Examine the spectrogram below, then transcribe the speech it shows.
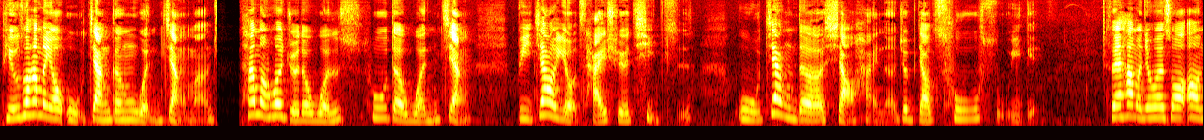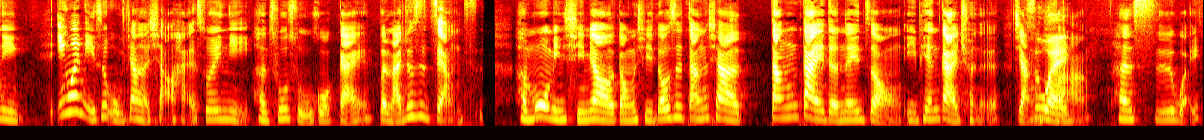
比如说他们有武将跟文将嘛，他们会觉得文书的文将比较有才学气质，武将的小孩呢就比较粗俗一点，所以他们就会说哦，你。因为你是武将的小孩，所以你很粗俗，活该。本来就是这样子，很莫名其妙的东西，都是当下当代的那种以偏概全的讲法和思维。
